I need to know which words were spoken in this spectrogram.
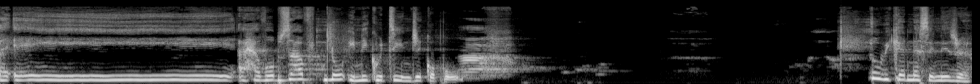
eh, eh, I have observed no iniquity in Jacob. Ah. No wickedness in Israel.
